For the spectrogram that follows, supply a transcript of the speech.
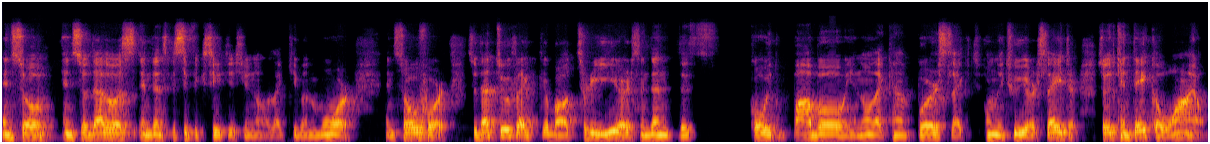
And so, hmm. and so that was, and then specific cities, you know, like even more and so forth. So that took like about three years. And then this COVID bubble, you know, like kind of burst like only two years later. So it can take a while.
